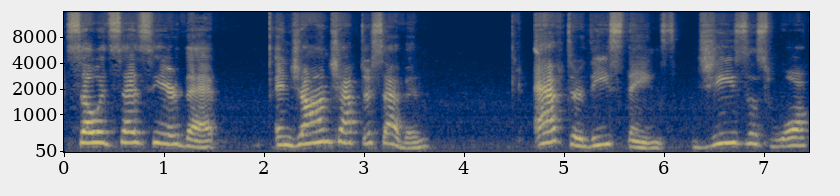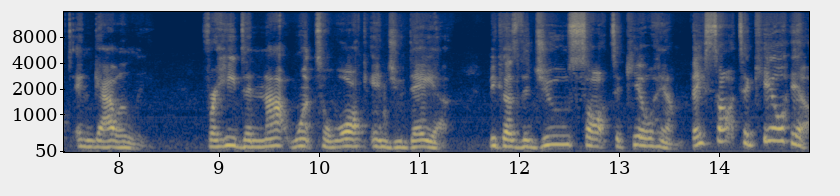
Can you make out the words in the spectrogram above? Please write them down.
So it says here that in john chapter 7 after these things jesus walked in galilee for he did not want to walk in judea because the Jews sought to kill him. They sought to kill him.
